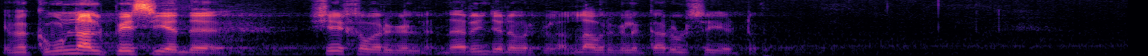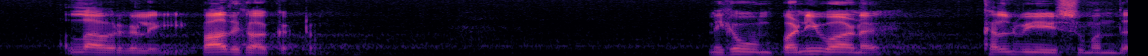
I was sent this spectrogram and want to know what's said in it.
எமக்கு முன்னால் பேசிய அந்த ஷேக் அவர்கள் அந்த அறிஞர் அவர்கள் அல்லாஹ் அவர்களுக்கு அருள் செய்யட்டும். அல்லாஹ் அவர்களை பாதுகாக்கட்டும். மிகவும் பணிவான கல்வியை சுமந்த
